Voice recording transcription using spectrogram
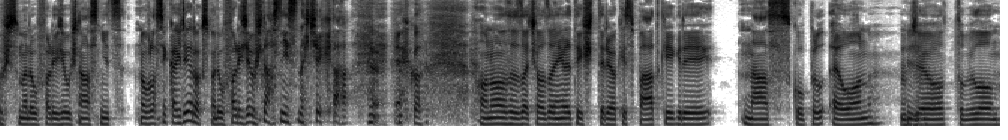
už jsme doufali, že už nás nic, no vlastně každý rok jsme doufali, že už nás nic nečeká. jako, ono začalo to někde ty čtyři roky zpátky, kdy nás skoupil E.ON, mm-hmm. že jo, to bylo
